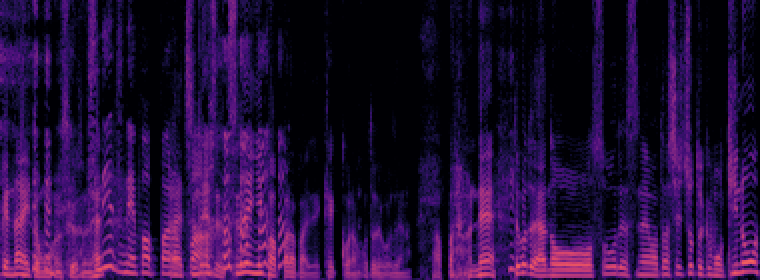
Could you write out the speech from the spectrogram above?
関係ないと思うんですけどね常々パッパラパ。常々常にパッパラパーで結構なことでございます。パッパラパーね。ということで、あのーそうですね、私、ちょっともう昨日昨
